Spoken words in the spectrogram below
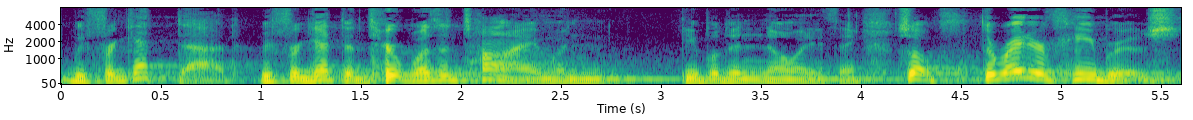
we forget that. We forget that there was a time when people didn't know anything. So the writer of Hebrews,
